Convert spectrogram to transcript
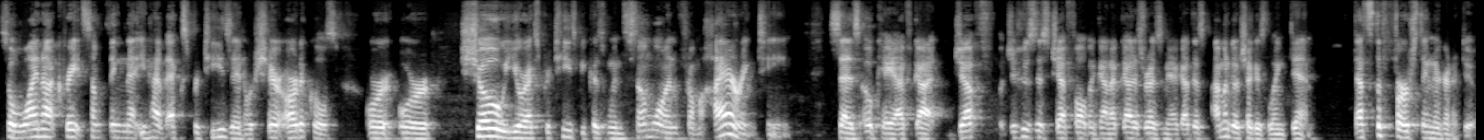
So why not create something that you have expertise in or share articles or or show your expertise? Because when someone from a hiring team says okay i've got jeff who's this jeff altman guy? I've got his resume. I got this. I'm going to go check his linkedin. That's the first thing they're going to do.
